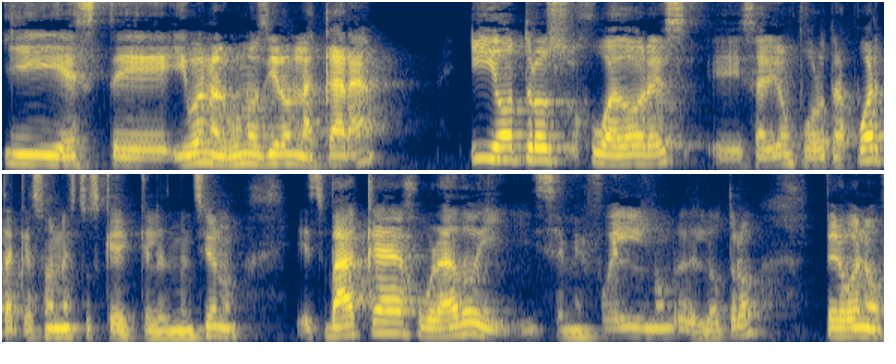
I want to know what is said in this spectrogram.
Y, este, y bueno, algunos dieron la cara y otros jugadores eh, salieron por otra puerta, que son estos que, que les menciono es Vaca, Jurado y, se me fue el nombre del otro, pero bueno,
